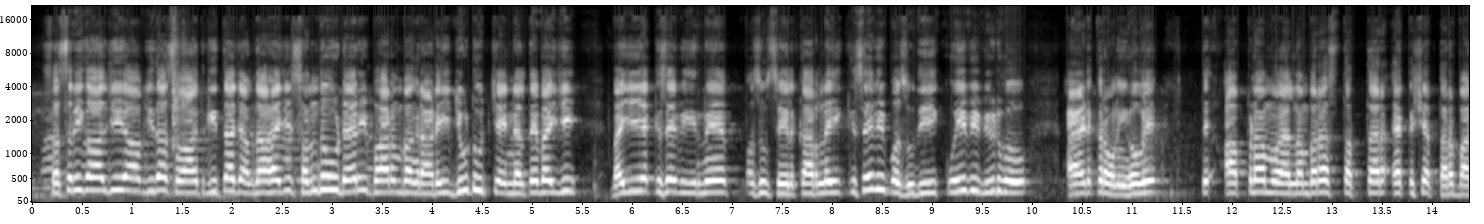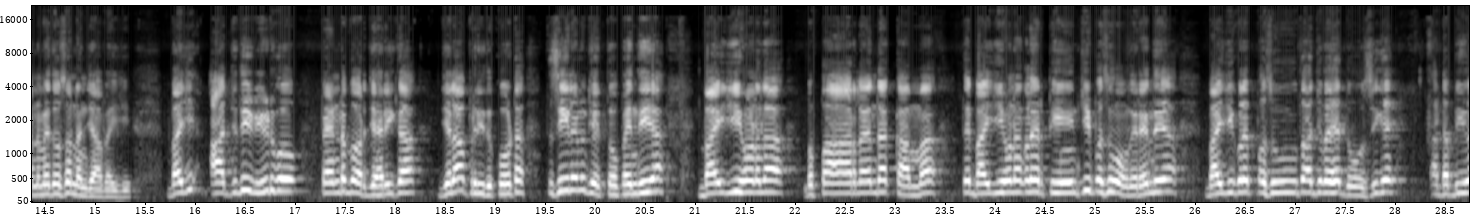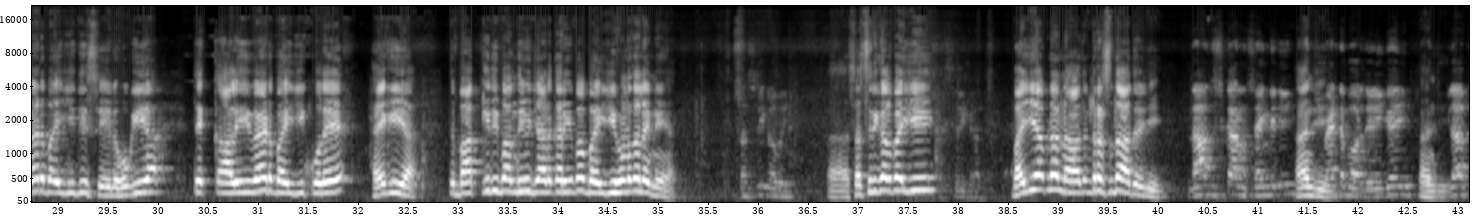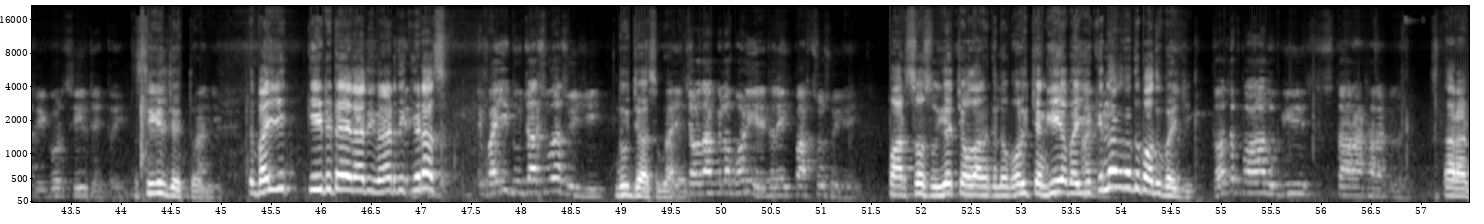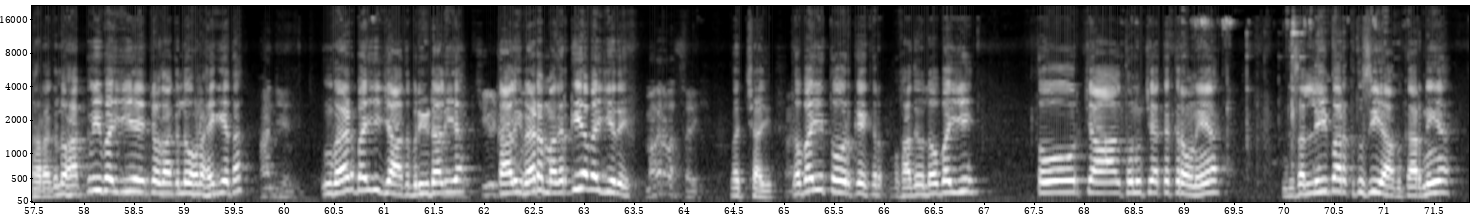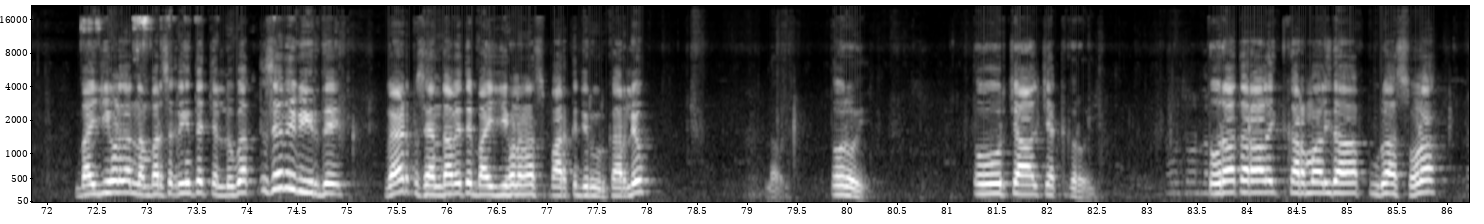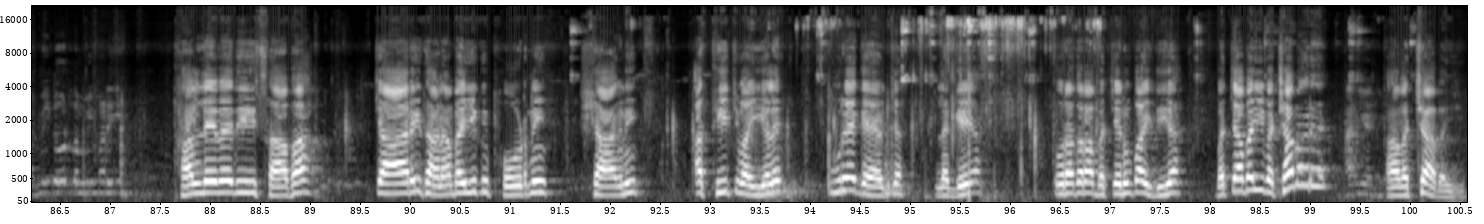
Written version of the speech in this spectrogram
ਸਤਿ ਸ੍ਰੀ ਅਕਾਲ ਜੀ, ਆਪ ਜੀ ਦਾ ਸਵਾਗਤ ਕੀਤਾ ਜਾਂਦਾ ਹੈ ਜੀ Sandhu dairy farm Bangrari YouTube channel ਤੇ ਬਾਈ ਜੀ। ਬਾਈ ਜੀ ਜੇ ਕਿਸੇ ਵੀਰ ਨੇ ਪਸ਼ੂ ਸੇਲ ਕਰਨ ਲਈ ਕਿਸੇ ਵੀ ਪਸ਼ੂ ਦੀ ਕੋਈ ਵੀ ਵੀਡੀਓ ਐਡ ਕਰਾਉਣੀ ਹੋਵੇ ਤੇ ਆਪਣਾ ਮੋਬਾਈਲ ਨੰਬਰ 7717792249 ਬਾਈ ਜੀ। ਬਾਈ ਜੀ, ਅੱਜ ਦੀ ਵੀਡੀਓ ਪਿੰਡ ਬੁਰਜਹਰੀਕਾ, ਜ਼ਿਲ੍ਹਾ ਫਰੀਦਕੋਟ, ਤਹਿਸੀਲ ਇਹਨੂੰ ਜੇਤੋ ਪੈਂਦੀ ਆ। ਬਾਈ ਜੀ, ਹੁਣ ਦਾ ਵਪਾਰ ਲੈਣ ਦਾ ਕੰਮ ਆ ਤੇ ਬਾਈ ਜੀ ਉਹਨਾਂ ਕੋਲੇ ਰੂਟੀਨ 'ਚ ਹੀ ਪਸ਼ੂ ਆਉਂਦੇ ਰਹਿੰਦੇ ਆ। ਬਾਈ ਜੀ ਕੋਲੇ ਪਸ਼ੂ ਤਾਂ ਅੱਜ ਵੈਸੇ ਦੋ ਸੀਗੇ। ਆ ਡੱਬੀ ਵੈੜ ਬਾਈ ਜੀ ਦੀ ਸੇਲ ਹੋ ਗਈ ਆ ਤੇ ਕਾਲੀ ਵੈੜ ਬਾਈ ਜੀ ਕੋਲੇ ਹੈਗੀ ਆ। ਤੇ ਬਾਕੀ ਦੀ ਬੰਦੀ ਹੋਈ ਜਾਣਕਾਰੀ ਆਪਾਂ ਬਾਈ ਜੀ ਹੁਣ ਦਾ ਲੈਨੇ ਆ। ਸਤਿ ਸ੍ਰੀ ਅਕਾਲ ਬਾਈ ਹਾਂ, ਸਤਿ ਸ੍ਰੀ ਅਕਾਲ ਬਾਈ ਜੀ। ਸਤਿ ਸ੍ਰੀ ਅਕਾਲ। ਬਾਈ ਜੀ ਆਪਣਾ ਨਾਮ ਤੇ ਐਡਰੈਸ ਦੱਸ ਦਿਓ ਜੀ। ਨਾਮ ਜਸਕਰਨ ਸਿੰਘ ਜੀ ਹਾਂਜੀ। ਪਿੰਡ ਬੋਰਦੇਰੀ ਗਈ ਹਾਂਜੀ। ਜ਼ਿਲ੍ਹਾ ਫਰੀਦਕੋਟ ਸੀਲ ਜੈਤੋ ਜੀ। ਤਹਿਸੀਲ ਜੈਤੋ ਜੀ। ਹਾਂਜੀ। ਤੇ ਬਾਈ ਜੀ ਕੀ ਡਿਟੇਲ ਆ ਦੀ ਵੈੜ ਦੀ? ਕਿਹੜਾ ਸ- ਤੇ ਬਾਈ ਜੀ ਦੂਜਾ ਸੂਆ ਸੂਈ ਜੀ। ਦੂਜਾ ਸੂਆ ਹਾਂਜੀ 14 ਕਿਲੋ ਬੋਲੀ ਹੈ ਥਲੇ ਪਰਸੋਂ ਸੂਈ ਹੈ ਜੀ। ਪਰਸੋਂ ਸੂਈ ਆ 14 ਕਿਲੋ ਬੋਲੀ। ਚੰਗੀ ਆ ਬਾਈ ਜੀ। ਕਿੰਨਾ ਕੁ ਦੁੱਧ ਪਾ ਦੂ ਬਾਈ ਜੀ? ਦੁੱਧ ਪਾ ਦੂਗੀ 17 18 ਕਿਲੋ। 17 18 ਕਿਲੋ। ਹੱਕ ਵੀ ਬਾਈ ਜੀ ਇਹ 14 ਕਿਲੋ ਹੁਣ ਹੈਗੀ ਆ ਤਾਂ। ਹਾਂਜੀ ਹਾਂਜੀ। ਊਂ ਵੈੜ ਬਾਈ ਜੀ ਜਾਤ ਬਰੀਡ ਵਾਲੀ ਆ। ਕਾਲੀ ਵੈੜ ਮਗਰ ਕੀ ਆ ਬਾਈ ਜੀ ਇਹਦੇ? ਮਗਰ ਬੱਸਾ ਜੀ। ਅੱਛਾ ਜੀ। ਲਓ ਬਾਈ ਜੀ ਤੋਰ ਕੇ ਕਰ- ਵਿਖਾ ਦਿਓ। ਲਓ ਬਾਈ ਜੀ ਤੋਰ ਚਾਲ ਤੁਹਾਨੂੰ ਚੈੱਕ ਕਰਾਉਣੇ ਆ। ਤਸੱਲੀ ਪਰਖ ਤੁਸੀਂ ਆਪ ਕਰਨੀ ਆ। ਬਾਈ ਜੀ ਹੁਣ ਦਾ ਨੰਬਰ ਸਕਰੀਨ ਤੇ ਚੱਲੂਗਾ। ਕਿਸੇ ਵੀ ਵੀਰ ਦੇ ਵੈੜ ਪਸੰਦ ਆਵੇ ਤੇ ਬਾਈ ਜੀ ਹੁਣ ਨਾਲ ਸੰਪਰਕ ਜ਼ਰੂਰ ਕਰ ਲਿਓ। ਲਓ ਜੀ ਤੋਰੋ ਜੀ। ਤੋਰ ਚਾਲ ਚੈੱਕ ਕਰੋ ਜੀ। ਤੋਰਾ ਤਰਾ ਵਾਲੀ ਕਰਮ ਵਾਲੀ ਦਾ ਪੂਰਾ ਸੋਹਣਾ। ਲੰਮੀ ਤੋਰ ਲੰਮੀ ਮਾੜੀ ਜੀ। ਥਣ ਲੇਵੇ ਦੀ ਸਾਫ਼ ਆ। ਚਾਰ ਹੀ ਥਾਣਾ ਬਾਈ ਜੀ ਕੋਈ ਫੋੜ ਨਹੀਂ ਛਾਂਗ ਨਹੀਂ। ਹੱਥੀ ਚਵਾਈ ਵਾਲੇ ਪੂਰੇ ਗੈਪ ਚ ਲੱਗੇ ਆ। ਤੋਰਾ ਤੋਰਾ ਬੱਚੇ ਨੂੰ ਭਾਈਦੀ ਆ। ਬੱਚਾ ਬਾਈ ਬੱਚਾ ਮਗਰ? ਦੇ? ਹਾਂਜੀ ਹਾਂਜੀ। ਹਾਂ ਬੱਚਾ ਬਾਈ ਜੀ।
